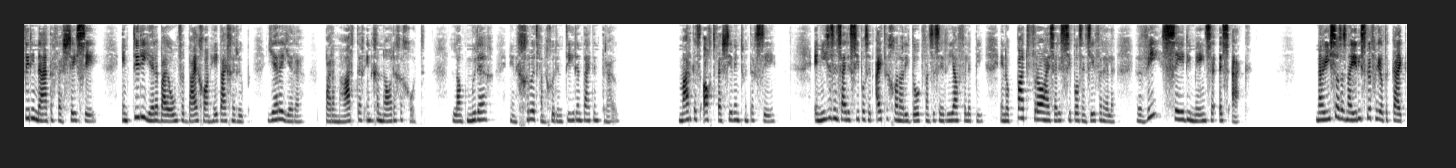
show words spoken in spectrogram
34 vers 6 sê: En toe die Here by hom verbygaan, het hy geroep: Here, Here, barmhartig en genadige God, lankmoedig en groot van goedertierendheid en trou. Markus 8 vers 27 sê: En Jesus en sy disippels het uitgegaan na die dorp van Caesarea Philippi en op pad vra hy sy disippels en sê vir hulle: "Wie sê die mense is ek?" Nou hiersoos as na hierdie skrifgedeelte kyk,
